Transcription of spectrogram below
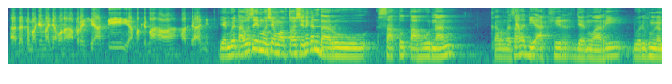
Dan semakin banyak orang apresiasi, ya makin mahal harganya. Yang gue tahu sih Museum of Toys ini kan baru satu tahunan, kalau nggak salah di akhir Januari 2019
